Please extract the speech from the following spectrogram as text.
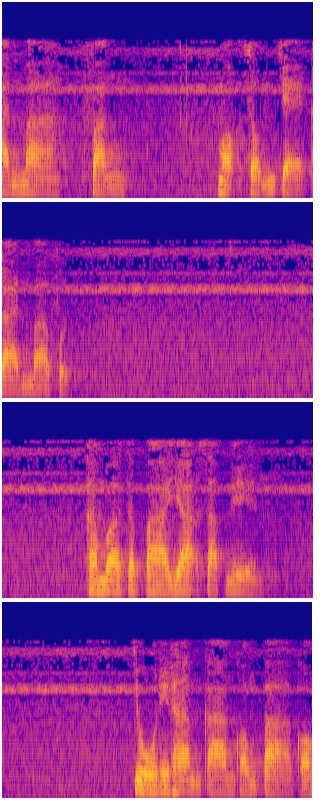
ารมาฟัง เหมาะสมแก่การมาฝึกคำว่าสปายะสับเนนอยู่ในท่ามกลางของป่าของ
